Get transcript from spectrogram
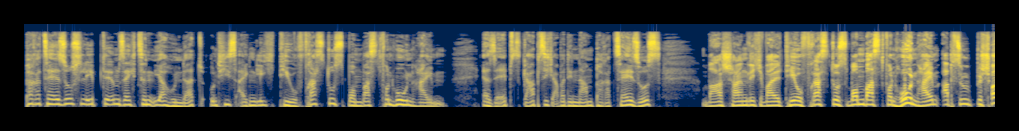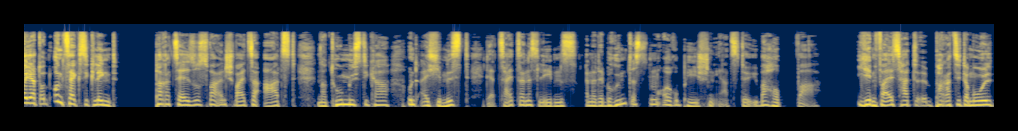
Paracelsus lebte im 16. Jahrhundert und hieß eigentlich Theophrastus Bombast von Hohenheim. Er selbst gab sich aber den Namen Paracelsus, wahrscheinlich weil Theophrastus Bombast von Hohenheim absolut bescheuert und unsexy klingt. Paracelsus war ein Schweizer Arzt, Naturmystiker und Alchemist, der Zeit seines Lebens einer der berühmtesten europäischen Ärzte überhaupt war. Jedenfalls hat äh, Paracetamol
